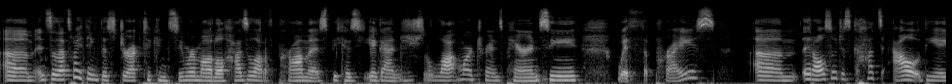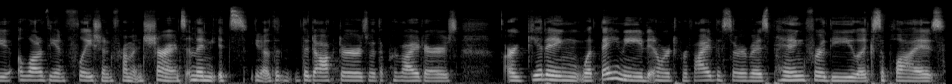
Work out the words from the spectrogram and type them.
Um, and so that's why I think this direct to consumer model has a lot of promise because, again, there's a lot more transparency with the price. Um, it also just cuts out the a lot of the inflation from insurance and then it's you know the, the doctors or the providers are getting what they need in order to provide the service paying for the like supplies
